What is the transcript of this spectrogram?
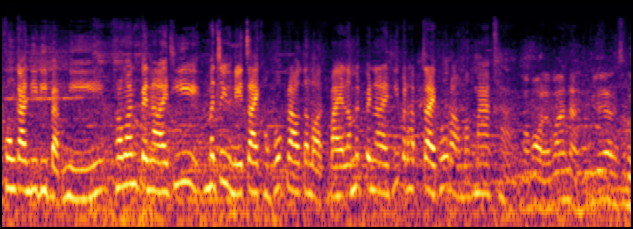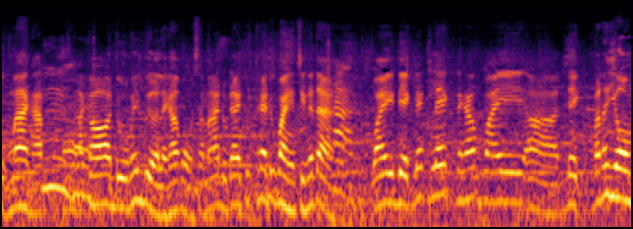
โครงการดีๆแบบนี้ เพราะมันเป็นอะไรที่มันจะอยู่ในใจของพวกเราตลอดไป แล้วมันเป็นอะไรที่ประทับใจพวกเรามากๆค่ะขอบอกเลยว่าหนังทุกเรื่องสนุกมากครับ อืมแล้วก็ดูไม่เบื่อเลยครับผมสามารถดูได้ทุกเพศทุกวัยจริงๆตั้งแต่ค่ะ วัยเด็กเล็กๆนะครับวัยเอ่อเด็กมัธยม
